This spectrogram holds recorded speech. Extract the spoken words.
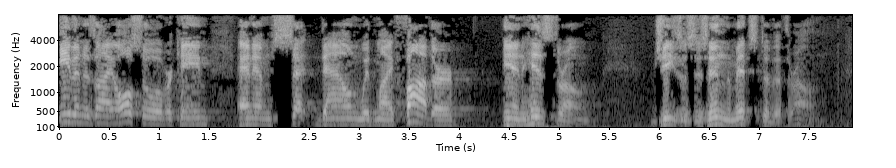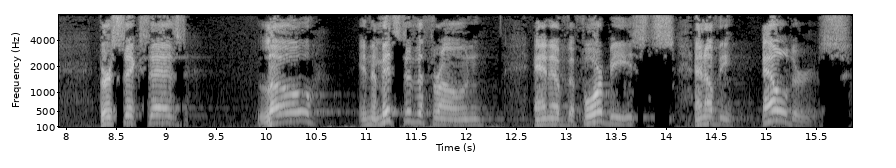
even as I also overcame and am set down with my Father in his throne. Jesus is in the midst of the throne. Verse 6 says, Lo, in the midst of the throne and of the four beasts and of the elders,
